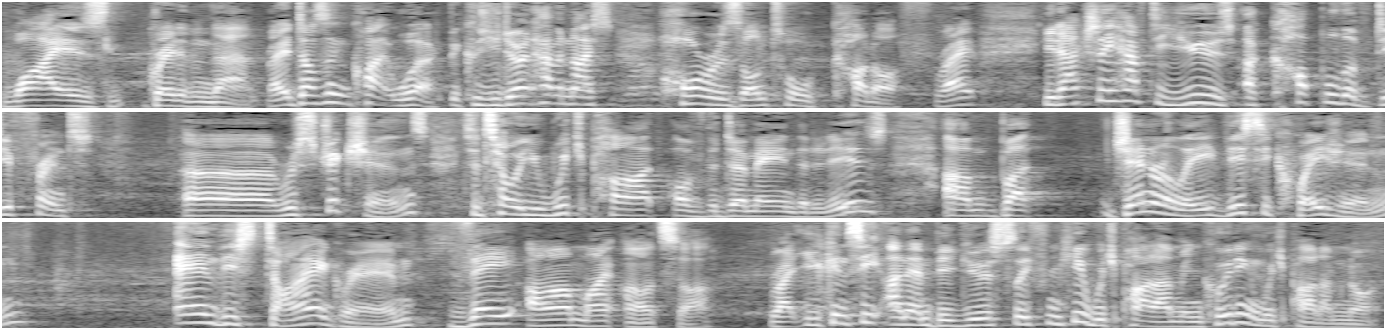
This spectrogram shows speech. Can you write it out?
y is greater than that, right? It doesn't quite work because you don't have a nice horizontal cutoff, right? You'd actually have to use a couple of different uh, restrictions to tell you which part of the domain that it is. Um, but generally, this equation and this diagram, they are my answer, right? You can see unambiguously from here which part I'm including and which part I'm not.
